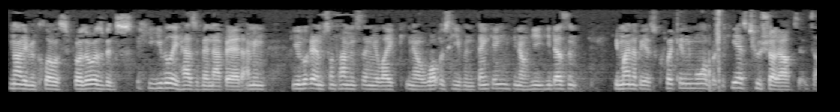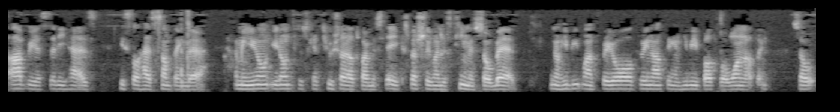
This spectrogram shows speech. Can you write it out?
Not even close. Has been. He really hasn't been that bad. I mean, you look at him sometimes and you're like, you know, what was he even thinking? You know, he he doesn't. He might not be as quick anymore, but he has two shutouts. It's obvious that he has. He still has something there. I mean, you don't you don't just get two shutouts by mistake, especially when this team is so bad. You know, he beat Montreal three nothing, and he beat Buffalo one nothing. So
